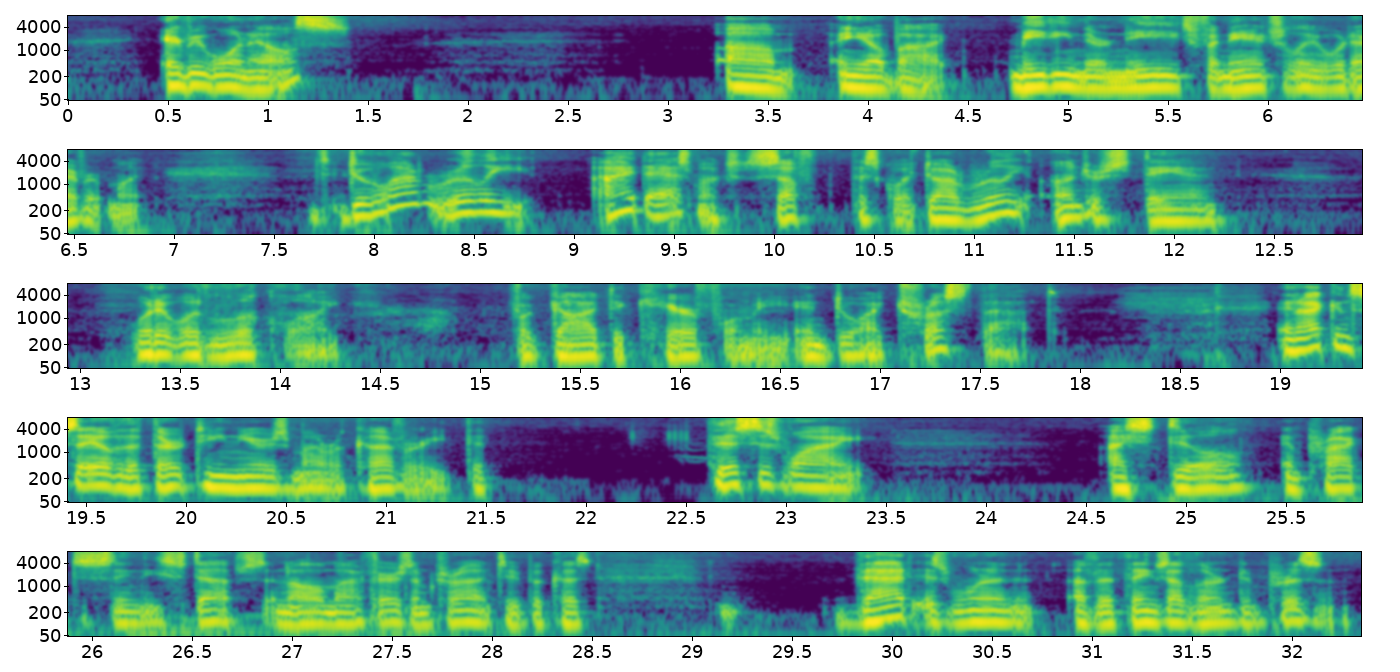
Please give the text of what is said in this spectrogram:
everyone else. Um, you know, by meeting their needs financially or whatever it might do I really, I had to ask myself this question do I really understand what it would look like for God to care for me? And do I trust that? And I can say over the 13 years of my recovery that this is why I still am practicing these steps in all my affairs. I'm trying to because that is one of the, of the things I learned in prison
